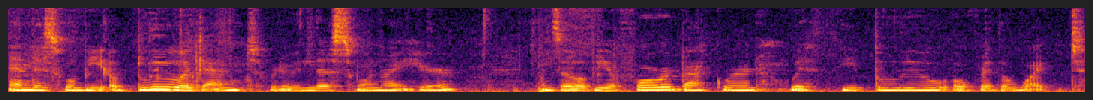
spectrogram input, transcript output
And this will be a blue again, so we're doing this one right here. And so it'll be a forward backward with the blue over the white.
